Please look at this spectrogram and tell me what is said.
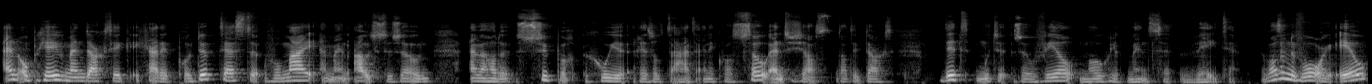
En op een gegeven moment dacht ik, ik ga dit product testen voor mij en mijn oudste zoon. En we hadden super goede resultaten. En ik was zo enthousiast dat ik dacht, dit moeten zoveel mogelijk mensen weten. Dat was in de vorige eeuw.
